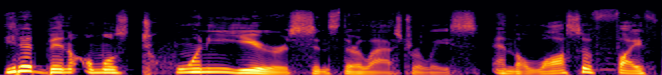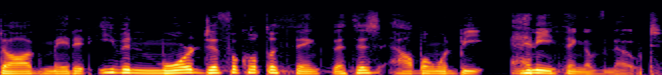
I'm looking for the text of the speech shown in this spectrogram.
It had been almost 20 years since their last release, and the loss of Phife Dawg made it even more difficult to think that this album would be anything of note.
